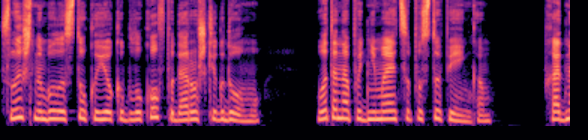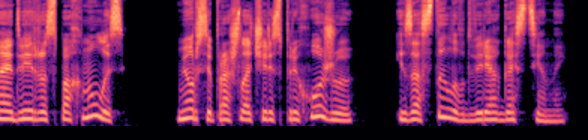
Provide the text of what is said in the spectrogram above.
Слышно было стук ее каблуков по дорожке к дому — вот она поднимается по ступенькам. Входная дверь распахнулась, Мерси прошла через прихожую и застыла в дверях гостиной.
